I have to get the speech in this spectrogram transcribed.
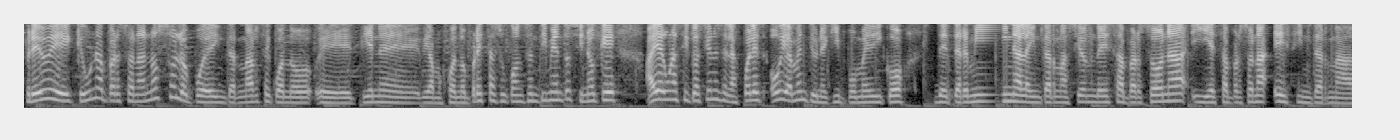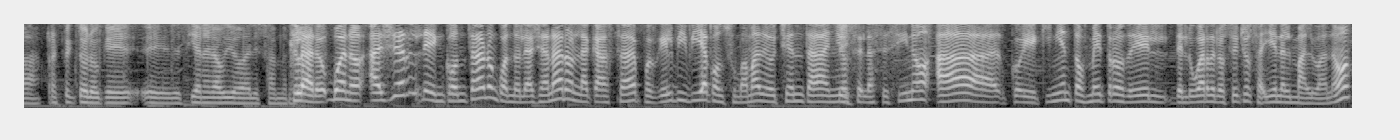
prevé que una persona no solo puede internarse cuando eh, tiene, digamos, cuando presta su consentimiento, sino que hay algunas situaciones en las cuales obviamente un equipo médico determina la internación de esa persona y esa persona es internada, respecto a lo que eh, decía en el audio de Alessandro. Claro, bueno, ayer le encontraron cuando le allanaron la casa, porque él vivía con su mamá de 80 años, el asesino, a 500 eh, metros del, lugar de los hechos, ahí en el Malva, ¿no?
